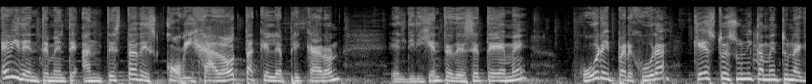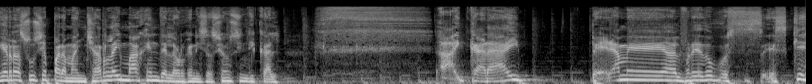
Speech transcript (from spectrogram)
Evidentemente, ante esta descobijadota que le aplicaron, el dirigente de CTM jura y perjura que esto es únicamente una guerra sucia para manchar la imagen de la organización sindical. Ay, caray. Espérame, Alfredo, pues es que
